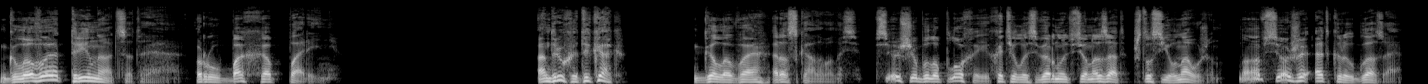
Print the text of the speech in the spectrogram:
Глава тринадцатая. Рубаха-парень. «Андрюха, ты как?» Голова раскалывалась. Все еще было плохо, и хотелось вернуть все назад, что съел на ужин. Но все же открыл глаза.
